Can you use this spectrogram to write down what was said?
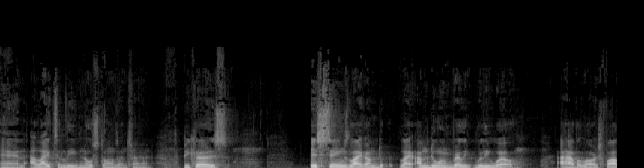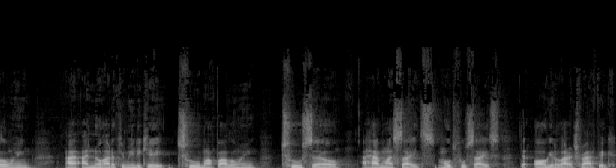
And I like to leave no stones unturned because it seems like I'm like I'm doing really really well. I have a large following. I, I know how to communicate to my following, to sell. I have my sites, multiple sites that all get a lot of traffic.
